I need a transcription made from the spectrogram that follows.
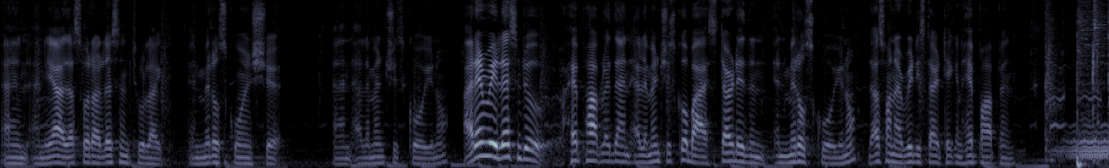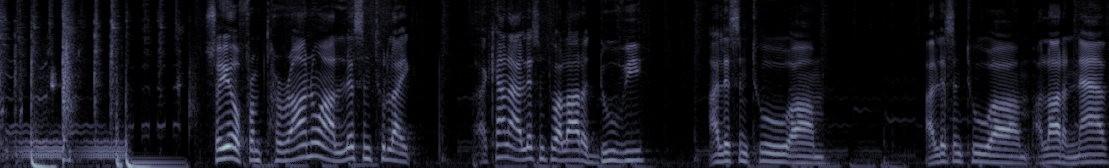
And and yeah, that's what I listened to like in middle school and shit and elementary school, you know. I didn't really listen to hip hop like that in elementary school, but I started in, in middle school, you know. That's when I really started taking hip hop in. So yo, from Toronto, I listen to like, I kind of I listened to a lot of Doovie. I listen to um, I listen to um, a lot of Nav.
